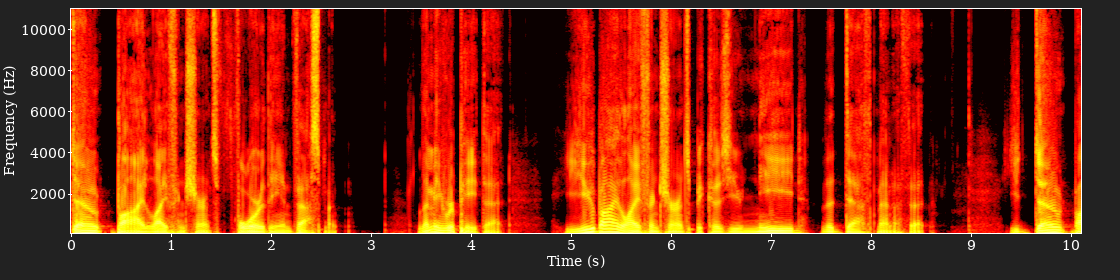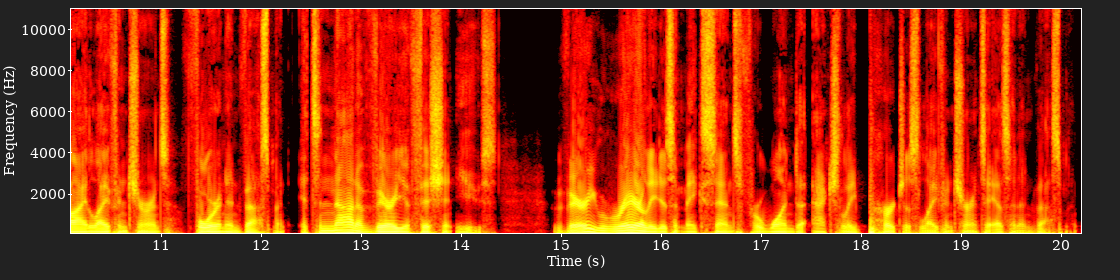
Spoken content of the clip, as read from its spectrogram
don't buy life insurance for the investment. Let me repeat that. You buy life insurance because you need the death benefit. You don't buy life insurance for an investment. It's not a very efficient use. Very rarely does it make sense for one to actually purchase life insurance as an investment.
